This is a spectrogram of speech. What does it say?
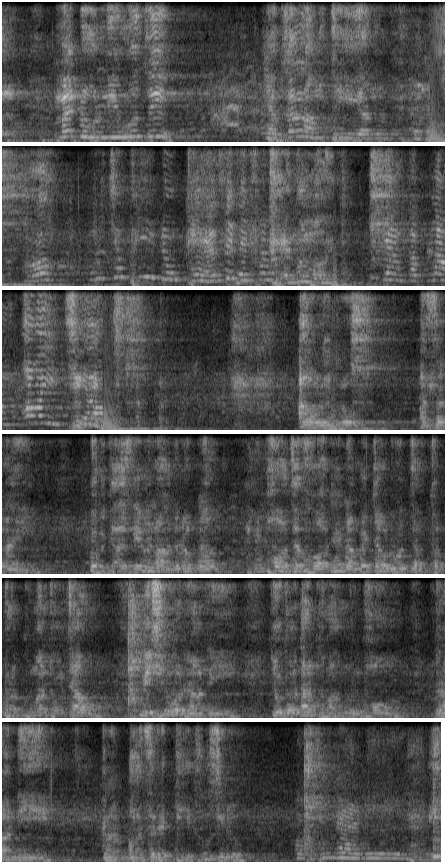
นแม่ดูนิ้วสิ อย่างกับลำเทียนฮะ เจ้าพี่ดูแขนสิเพคะแขนทำไมอย่างกับลำอ้อยเชียวเอาเลยลูก อัศนัยเพื่อเป็นการเสียเวลานะลูกนะพ่อจะขอแนะนำให้เจ้ารู้จักกับพระคุมันของเจ้า มีชื่อว่าราณี อยู่ทางด้านขวามือพ่อ ราณีกราบบาทเสด็จพี่เขาสิลูกบอกฉันราดีได้ดี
